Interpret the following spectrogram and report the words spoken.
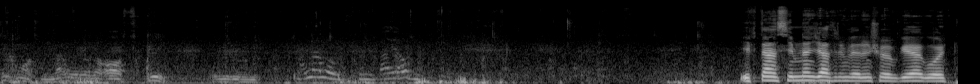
Çıkmasınlar orada artık değil. İpdən simdən gətirin verin şövqəyə qoyun.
